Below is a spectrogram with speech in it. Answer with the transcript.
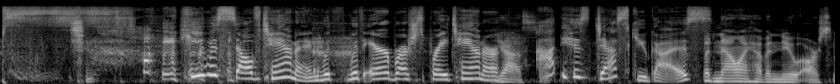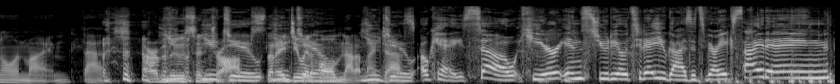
"Psst." He was self tanning with with airbrush spray tanner Yes. at his desk, you guys. But now I have a new arsenal in mind that are loose and you drops do that I you do, at home, not at my you desk. do. Okay, so here in studio today, you guys, it's very exciting.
